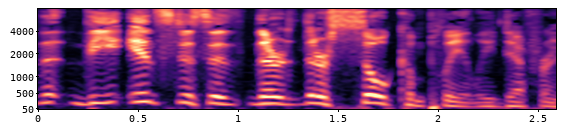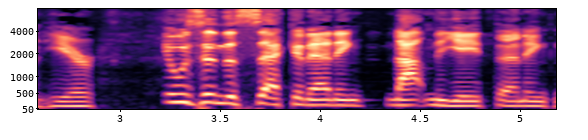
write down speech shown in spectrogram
the, the instances, they're, they're so completely different here. It was in the second inning, not in the eighth inning.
